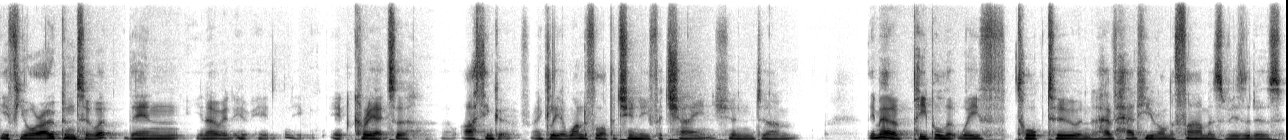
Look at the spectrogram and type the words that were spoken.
if you're open to it, then you know it it, it, it creates a I think a, frankly a wonderful opportunity for change and. Um, the amount of people that we've talked to and have had here on the farmers visitors,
